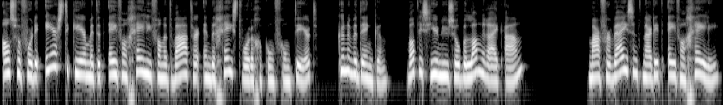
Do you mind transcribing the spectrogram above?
Als we voor de eerste keer met het evangelie van het water en de geest worden geconfronteerd, kunnen we denken: wat is hier nu zo belangrijk aan? Maar verwijzend naar dit evangelie,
